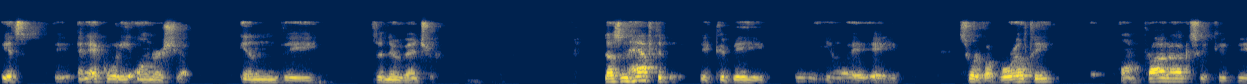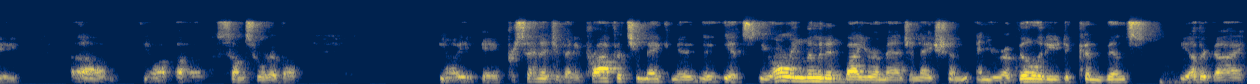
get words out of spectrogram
it's an equity ownership in the, the new venture. Doesn't have to be. It could be, you know, a, a sort of a royalty on products. It could be, um, you know, uh, some sort of a you know, a, a, percentage of any profits you make. It's you're only limited by your imagination and your ability to convince the other guy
